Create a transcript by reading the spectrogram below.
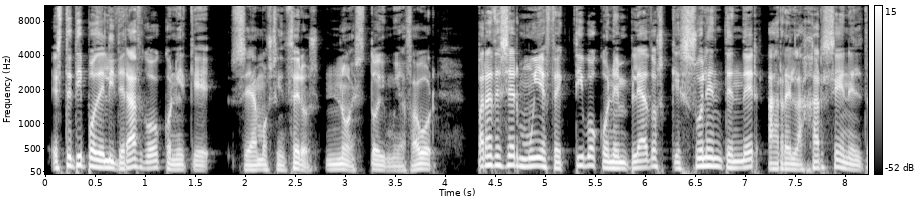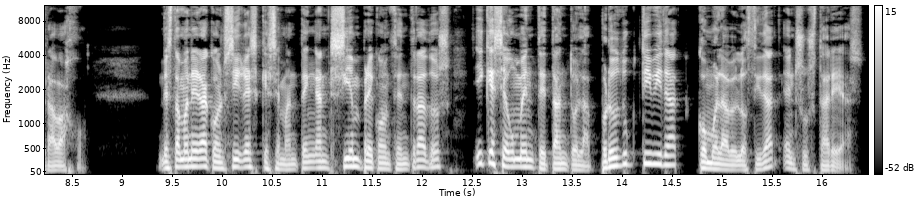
Este tipo de liderazgo, con el que, seamos sinceros, no estoy muy a favor, parece ser muy efectivo con empleados que suelen tender a relajarse en el trabajo. De esta manera consigues que se mantengan siempre concentrados y que se aumente tanto la productividad como la velocidad en sus tareas.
